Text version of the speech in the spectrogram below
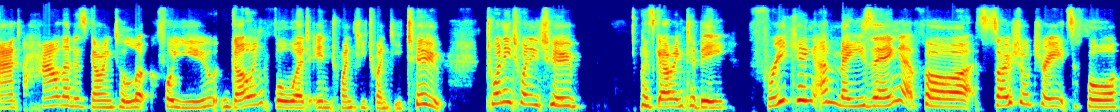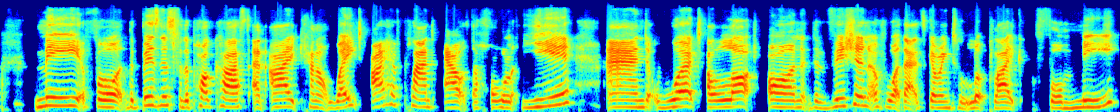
and how that is going to look for you going forward in 2022. 2022 is going to be freaking amazing for social treats for me, for the business, for the podcast. And I cannot wait. I have planned out the whole year and worked a lot on the vision of what that's going to look like for me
